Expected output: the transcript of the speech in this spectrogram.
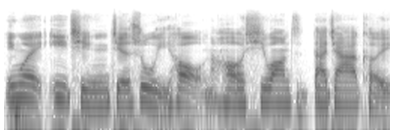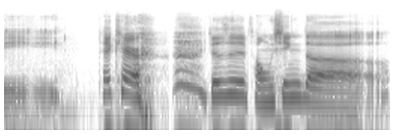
因为疫情结束以后，然后希望大家可以 Take Care，就是重新的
